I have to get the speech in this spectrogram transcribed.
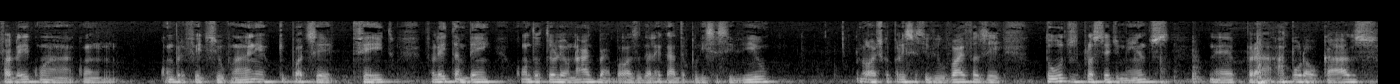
falei com, a, com com o prefeito Silvânia, que pode ser feito. Falei também com o doutor Leonardo Barbosa, delegado da Polícia Civil. Lógico, a Polícia Civil vai fazer todos os procedimentos né, para apurar o caso.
